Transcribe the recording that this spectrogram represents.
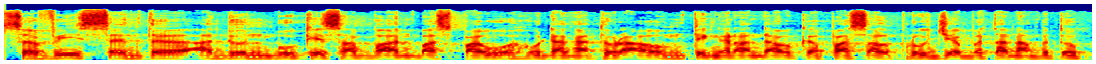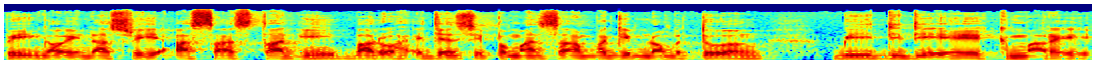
Servis Center Adun Bukit Saban Bas Pawah udang atur aum tinggal randau ke pasal projek bertanam betupi ngau industri asas tani baru agensi pemansang bagi menang betuang BDDA kemari.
